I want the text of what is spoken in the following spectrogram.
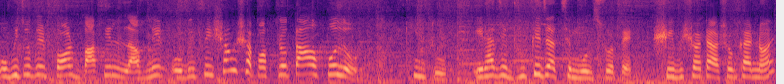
অভিযোগের পর বাতিল লাভলির ওবিসি শংসাপত্র তাও হলো। কিন্তু এরা যে ঢুকে যাচ্ছে মূল স্রোতে সেই বিষয়টা আশঙ্কার নয়।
